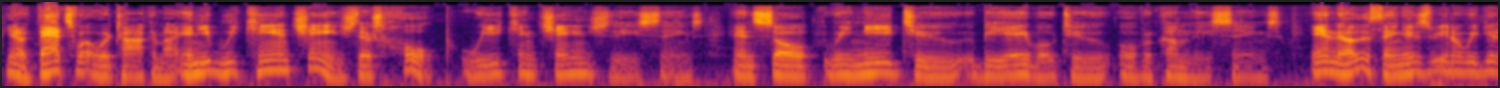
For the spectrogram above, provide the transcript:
you know, that's what we're talking about. And you, we can change. There's hope. We can change these things. And so we need to be able to overcome these things. And the other thing is, you know, we get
